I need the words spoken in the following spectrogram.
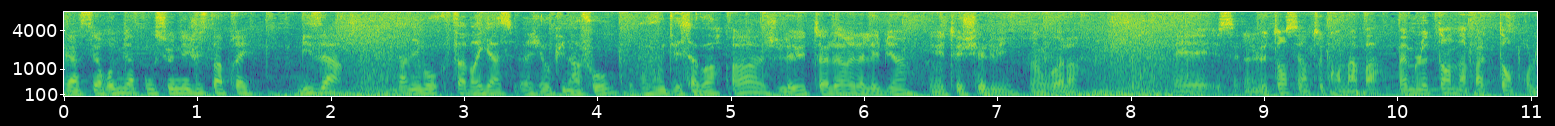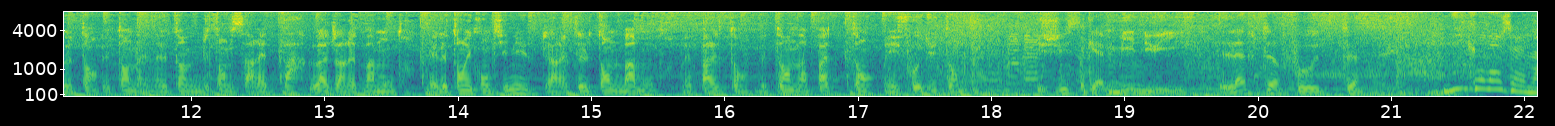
Et elle s'est remis à fonctionner juste après. Bizarre. Dernier mot, Fabregas, là j'ai aucune info. Vous, vous devez savoir. Ah, je l'ai eu tout à l'heure, il allait bien. Il était chez lui. Donc voilà. Mais le temps, c'est un truc qu'on n'a pas. Même le temps n'a pas le temps pour le temps. Le temps, le temps, le temps ne s'arrête pas. Là, j'arrête ma montre. Mais le temps, il continue. J'ai arrêté le temps de ma montre, mais pas le temps. Le temps n'a pas de temps, mais il faut du temps. Jusqu'à minuit, l'afterfoot. Nicolas Jamin.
